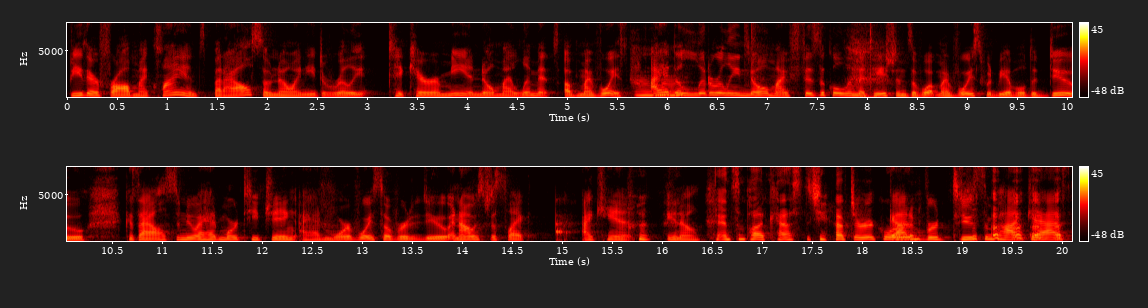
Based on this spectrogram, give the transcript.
be there for all my clients, but I also know I need to really take care of me and know my limits of my voice. I had to literally know my physical limitations of what my voice would be able to do because I also knew I had more teaching, I had more voiceover to do, and I was just like, I, can't, you know. and some podcasts that you have to record Got to do some podcasts,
